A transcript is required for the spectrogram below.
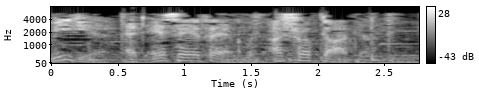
Media at SAFM with Ashraf Garda.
